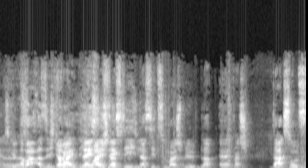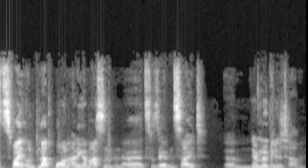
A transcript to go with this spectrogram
Äh. Aber also ich, glaub, weiß, ich PlayStation weiß, dass die, dass die zum Beispiel Blood, äh, Quatsch, Dark Souls 2 und Bloodborne einigermaßen äh, zur selben Zeit ähm, Ja, entwickelt haben.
